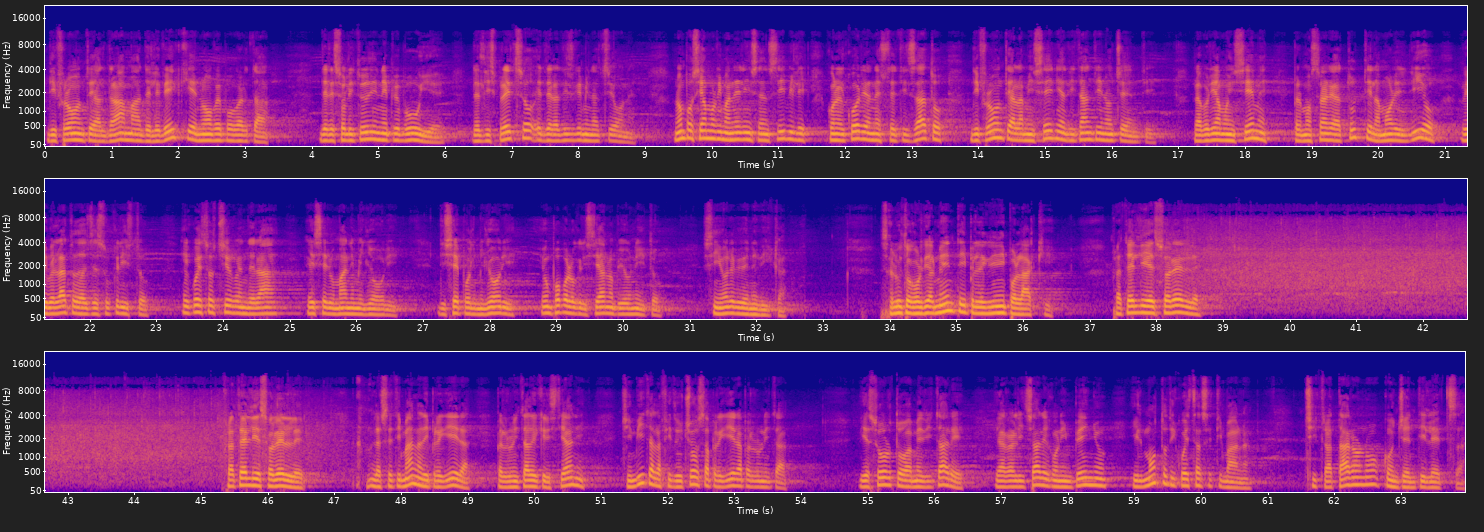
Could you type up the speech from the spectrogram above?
di fronte al dramma delle vecchie e nuove povertà delle solitudini più buie, del disprezzo e della discriminazione. Non possiamo rimanere insensibili con il cuore anestetizzato di fronte alla miseria di tanti innocenti. Lavoriamo insieme per mostrare a tutti l'amore di Dio rivelato da Gesù Cristo e questo ci renderà esseri umani migliori, discepoli migliori e un popolo cristiano più unito. Signore vi benedica. Saluto cordialmente i pellegrini polacchi, fratelli e sorelle. Fratelli e sorelle, la settimana di preghiera per l'unità dei cristiani ci invita alla fiduciosa preghiera per l'unità. Vi esorto a meditare e a realizzare con impegno il motto di questa settimana. Ci trattarono con gentilezza.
